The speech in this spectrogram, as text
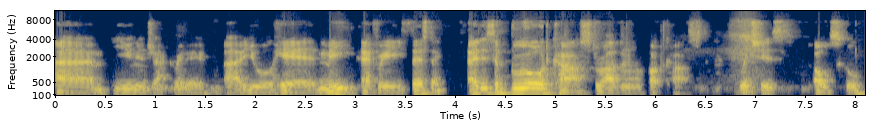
um, Union Jack Radio, uh, you will hear me every Thursday. And it's a broadcast rather than a podcast, which is old school.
